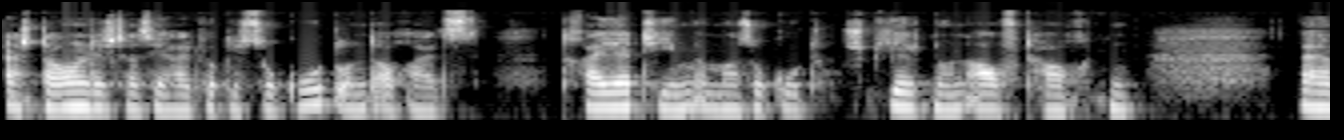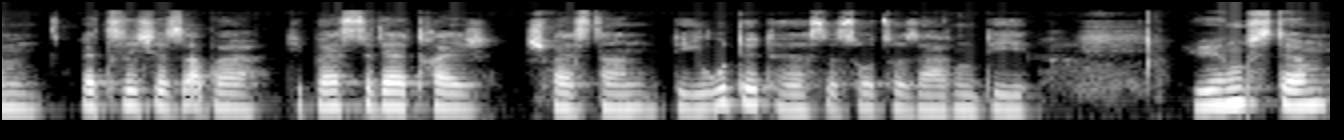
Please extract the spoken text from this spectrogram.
erstaunlich, dass sie halt wirklich so gut und auch als Dreierteam immer so gut spielten und auftauchten. Ähm, letztlich ist aber die beste der drei Schwestern die Judith, das ist sozusagen die jüngste,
